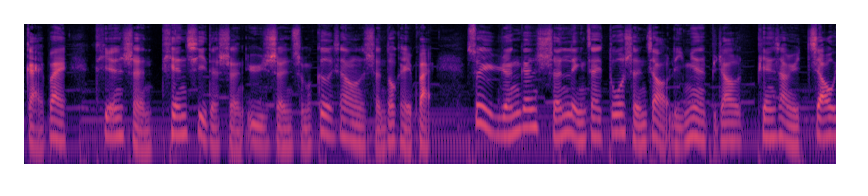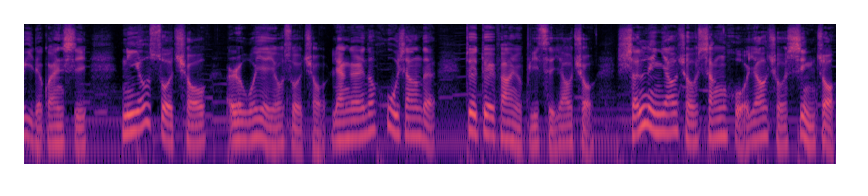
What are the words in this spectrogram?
改拜天神、天气的神、雨神，什么各项的神都可以拜。所以人跟神灵在多神教里面比较偏向于交易的关系，你有所求，而我也有所求，两个人都互相的对对方有彼此要求。神灵要求香火，要求信众，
